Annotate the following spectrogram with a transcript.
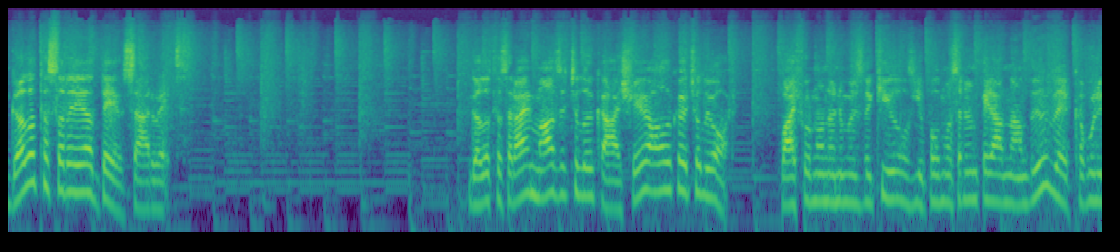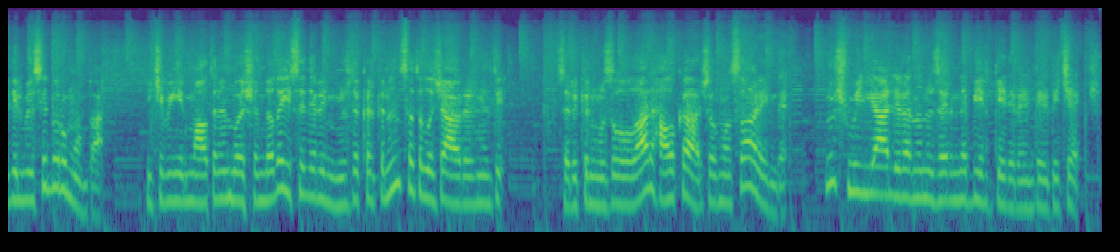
Galatasaray'a dev servet. Galatasaray mağazacılık AŞ halka açılıyor. Başvurunun önümüzdeki yıl yapılmasının planlandığı ve kabul edilmesi durumunda 2026'nın başında da hisselerin %40'ının satılacağı öğrenildi. Sarı Kırmızılılar halka açılması halinde 3 milyar liranın üzerinde bir gelir elde edecek.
